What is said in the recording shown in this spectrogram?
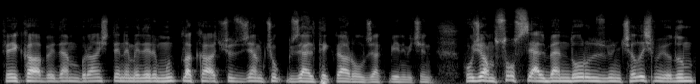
FKB'den branş denemeleri mutlaka çözeceğim. Çok güzel tekrar olacak benim için. Hocam sosyal ben doğru düzgün çalışmıyordum.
